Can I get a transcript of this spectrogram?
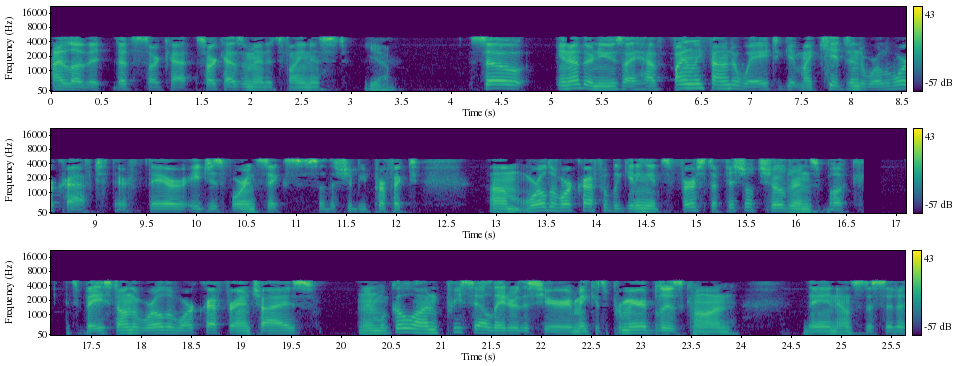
I love it. That's sarca- sarcasm at its finest. yeah. So, in other news, I have finally found a way to get my kids into World of Warcraft. They're they're ages four and six, so this should be perfect. Um, World of Warcraft will be getting its first official children's book. It's based on the World of Warcraft franchise. and will go on pre-sale later this year and make its premiere at BlizzCon. They announced this at, a,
